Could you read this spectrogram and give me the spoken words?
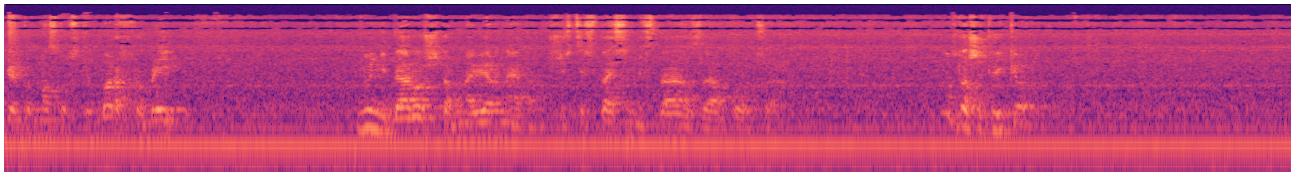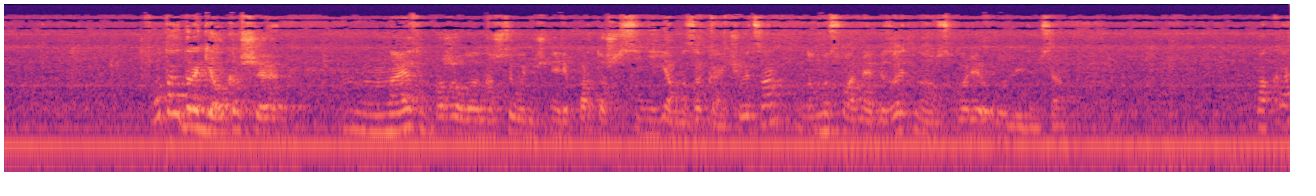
где-то в московских барах рублей ну, не дороже, там, наверное, там, 600-700 за порцию. Ну, потому что это ликер. Вот так, дорогие алкаши. На этом, пожалуй, наш сегодняшний репортаж из Синей Ямы заканчивается. Но мы с вами обязательно вскоре увидимся. Пока.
